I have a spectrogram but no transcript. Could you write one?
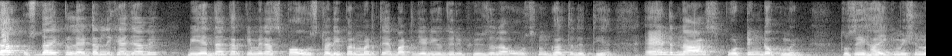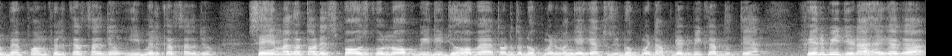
ਤਾਂ ਉਸ ਦਾ ਇੱਕ ਲੈਟਰ ਲਿਖਿਆ ਜਾਵੇ ਵੀ ਇਦਾਂ ਕਰਕੇ ਮੇਰਾ ਸਪਾਊਸ ਸਟੱਡੀ ਪਰਮਿਟ ਤੇ ਬਟ ਜਿਹੜੀ ਉਹਦੀ ਰਿਫਿਊਜ਼ਲ ਆ, ਉਹ ਉਸ ਨੂੰ ਗਲਤ ਦਿੱਤੀ ਹੈ। ਐਂਡ ਨਾਲ ਸਪੋਰਟਿੰਗ ਡਾਕੂਮੈਂਟ ਤੁਸੀਂ ਹਾਈ ਕਮਿਸ਼ਨ ਨੂੰ ਵੈਬ ਫਾਰਮ ਫਿਲ ਕਰ ਸਕਦੇ ਹੋ ਈਮੇਲ ਕਰ ਸਕਦੇ ਹੋ। ਸੇਮ ਅਗਰ ਤੁਹਾਡੇ ਸਪਾਊਸ ਕੋਲ ਨੌਕ ਬੀ ਦੀ ਜੌਬ ਹੈ, ਤੁਹਾਡੇ ਤੋਂ ਡਾਕੂਮੈਂਟ ਮੰਗੇ ਗਏ, ਤੁਸੀਂ ਡਾਕੂਮੈਂਟ ਅਪਡੇਟ ਵੀ ਕਰ ਦਿੱਤੇ ਆ। ਫਿਰ ਵੀ ਜਿਹੜਾ ਹੈਗਾਗਾ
